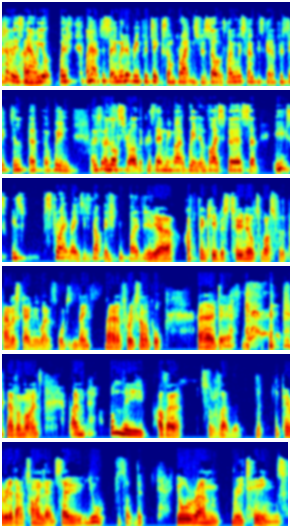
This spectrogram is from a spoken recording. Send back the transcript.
Trouble is now Um, you're, when, I have to say, whenever he predicts on Brighton's results, I always hope he's going to predict a, a, a win, a loss rather, because then we might win, and vice versa. His, his strike rate is rubbish, in my view. Yeah, I think he was 2 0 to us for the Palace game he went for, didn't he? Uh, for example. Oh dear. Never mind. Um, on the other sort of like the, the, period of that time then, so your sort of the, your um, routines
